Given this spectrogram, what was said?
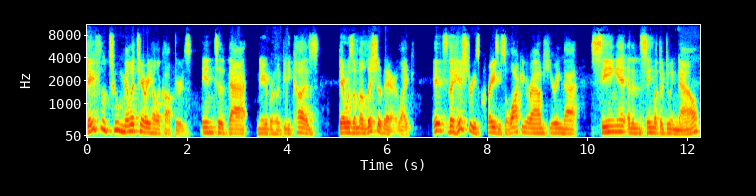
they flew two military helicopters into that neighborhood because there was a militia there. Like it's the history is crazy. So walking around, hearing that, seeing it, and then seeing what they're doing now,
